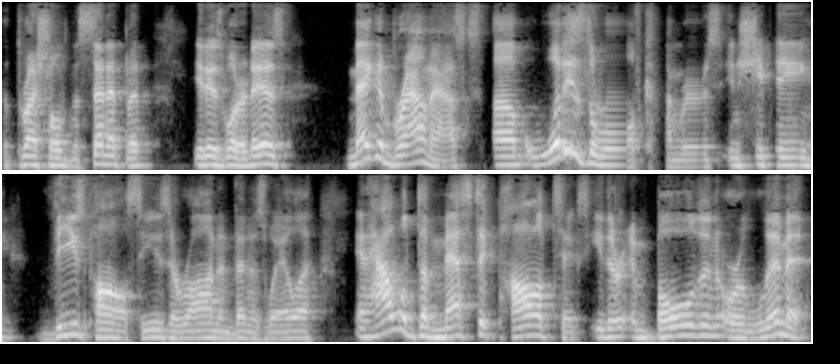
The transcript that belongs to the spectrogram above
the threshold in the Senate, but it is what it is Megan Brown asks, um, what is the role of Congress in shaping these policies, Iran and Venezuela, and how will domestic politics either embolden or limit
